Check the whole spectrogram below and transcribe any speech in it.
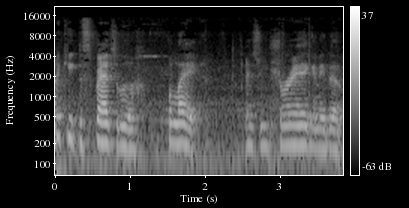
Try to keep the spatula flat as you dragging it up.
